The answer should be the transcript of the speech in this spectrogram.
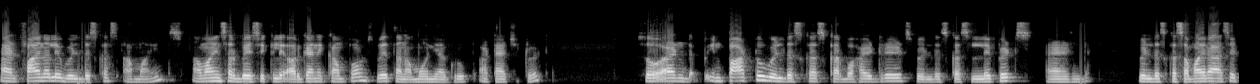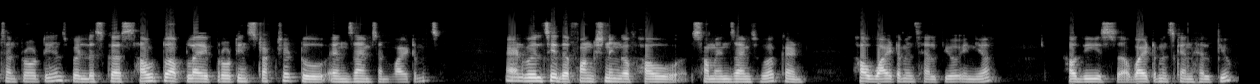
And finally, we'll discuss amines. Amines are basically organic compounds with an ammonia group attached to it. So, and in part two, we'll discuss carbohydrates, we'll discuss lipids, and we'll discuss amino acids and proteins. We'll discuss how to apply protein structure to enzymes and vitamins. And we'll see the functioning of how some enzymes work and how vitamins help you in your how these uh, vitamins can help you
